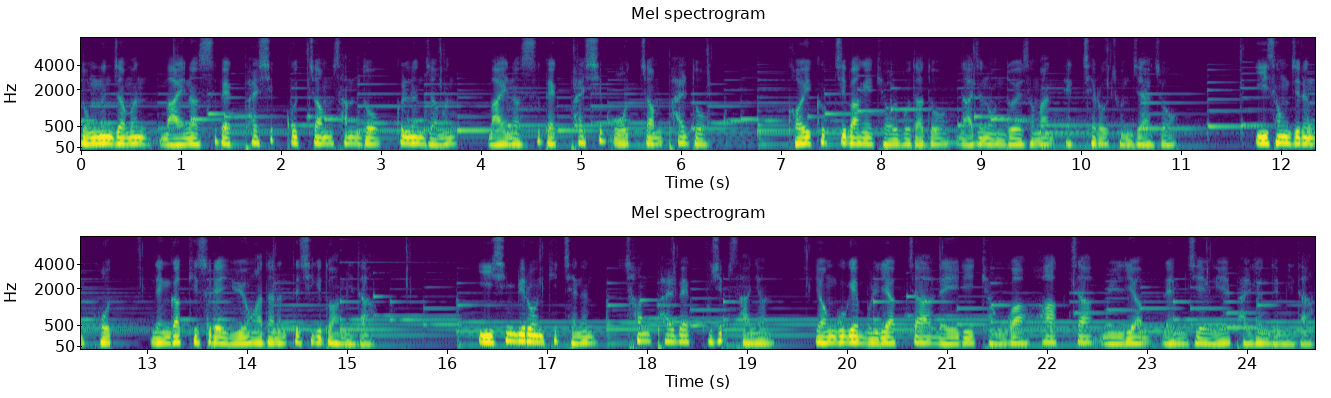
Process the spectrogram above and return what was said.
녹는 점은 마이너스 189.3도, 끓는 점은 마이너스 185.8도. 거의 극지방의 겨울보다도 낮은 온도에서만 액체로 존재하죠. 이 성질은 곧 냉각 기술에 유용하다는 뜻이기도 합니다. 이 신비로운 기체는 1894년 영국의 물리학자 레이리 경과 화학자 윌리엄 램지에 의해 발견됩니다.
